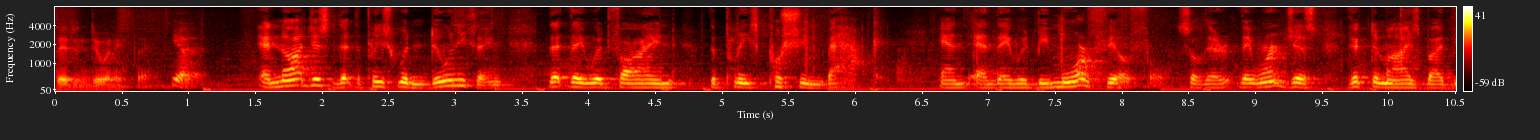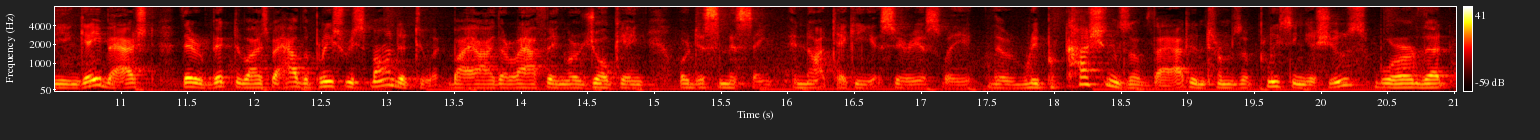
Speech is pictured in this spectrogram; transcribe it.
they didn't do anything. Yeah. And not just that the police wouldn't do anything, that they would find the police pushing back. And, and they would be more fearful. So they weren't just victimized by being gay bashed, they were victimized by how the police responded to it, by either laughing or joking or dismissing and not taking it seriously. The repercussions of that, in terms of policing issues, were that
